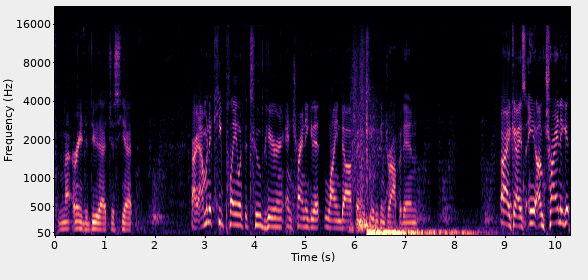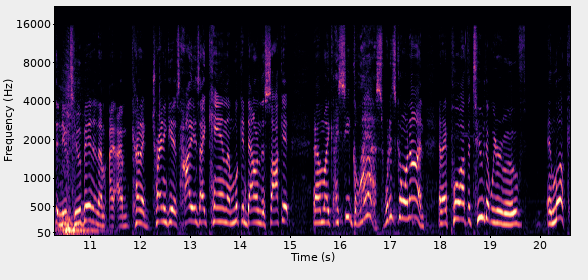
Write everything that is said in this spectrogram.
I'm not ready to do that just yet. All right, I'm gonna keep playing with the tube here and trying to get it lined up and see if we can drop it in. All right, guys, you know, I'm trying to get the new tube in and I'm, I, am i am kind of trying to get as high as I can. I'm looking down in the socket and I'm like, I see glass. What is going on? And I pull out the tube that we removed and look,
